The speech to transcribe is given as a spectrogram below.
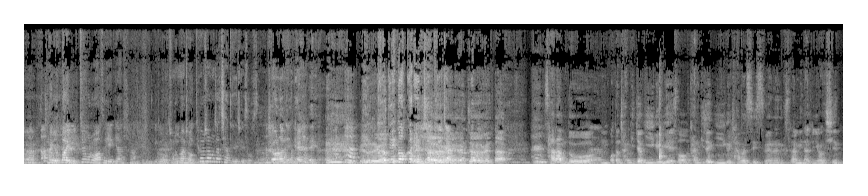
아, 자기 자기 오빠. 이쪽으로 와서 얘기하시면 안 돼요. 이거 네. 정말 저 표정 자체가 되게 재수없어요. 저런 얘기할 때. 그래서 내가 거들먹거리는 처음에 표정. 맨 처음에 딱그 사람도 네. 음, 어떤 장기적 이익을 위해서 단기적 이익을 참을 수 있으면은 그 사람이 나중에 훨씬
